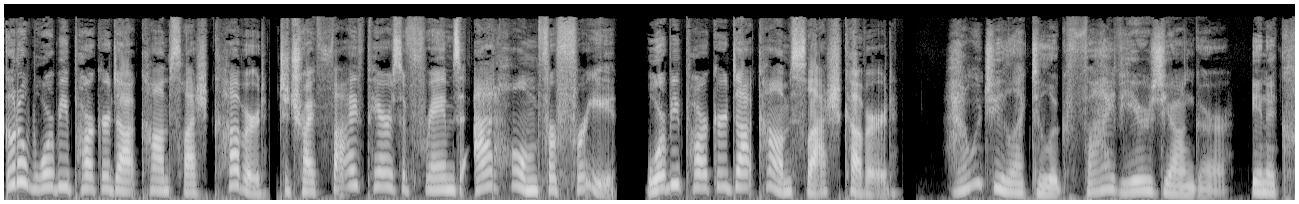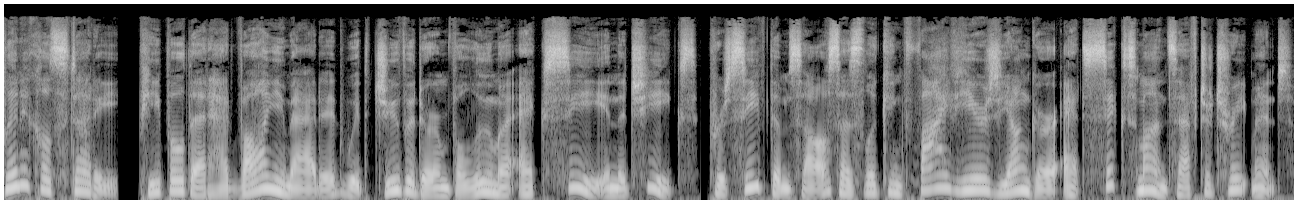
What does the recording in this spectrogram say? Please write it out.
Go to warbyparker.com slash covered to try five pairs of frames at home for free. warbyparker.com slash covered. How would you like to look five years younger? In a clinical study, people that had volume added with Juvederm Voluma XC in the cheeks perceived themselves as looking five years younger at six months after treatment.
